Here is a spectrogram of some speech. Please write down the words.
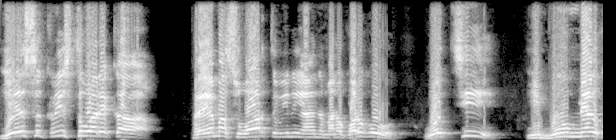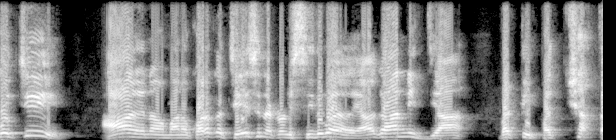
యేసు క్రీస్తు వారి యొక్క ప్రేమ సువార్త విని ఆయన మన కొరకు వచ్చి ఈ భూమి మీదకి వచ్చి ఆయన మన కొరకు చేసినటువంటి శిలువ యాగాన్ని ధ్యా బట్టి పశ్చాత్త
